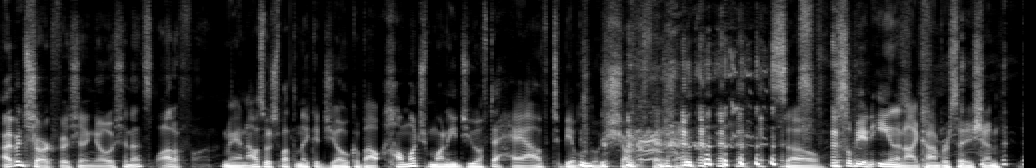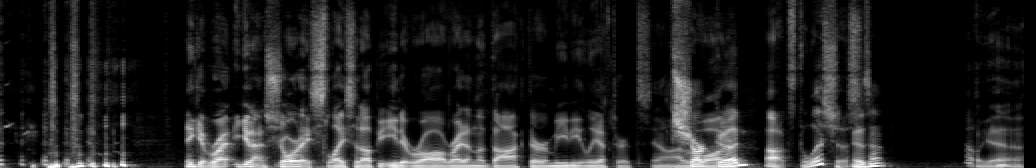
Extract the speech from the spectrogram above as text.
I've been shark fishing ocean. That's a lot of fun. Man, I was just about to make a joke about how much money do you have to have to be able to go shark fishing. so this will be an Ian and I conversation. You get right, you get on shore. They slice it up. You eat it raw right on the dock there immediately after it's you know out of the Shark water. good? Oh, it's delicious. Is it? Oh yeah.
